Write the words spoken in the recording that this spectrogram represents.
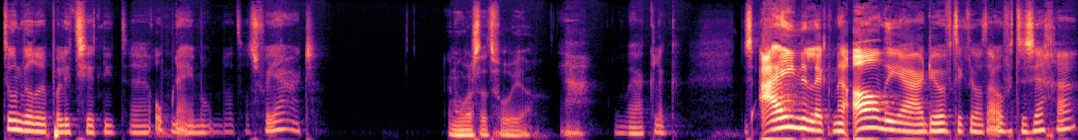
Toen wilde de politie het niet uh, opnemen, omdat het was verjaard. En hoe was dat voor je? Ja, onwerkelijk. Dus eindelijk, na al die jaar, durfde ik er wat over te zeggen.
